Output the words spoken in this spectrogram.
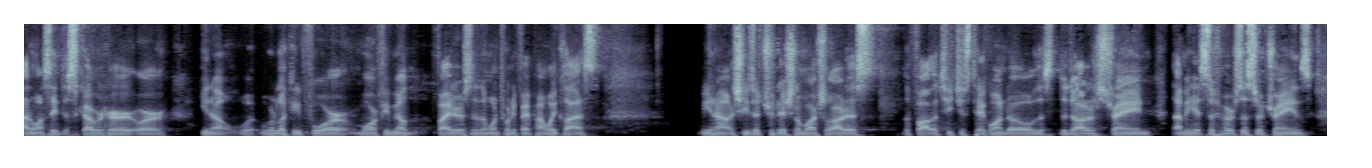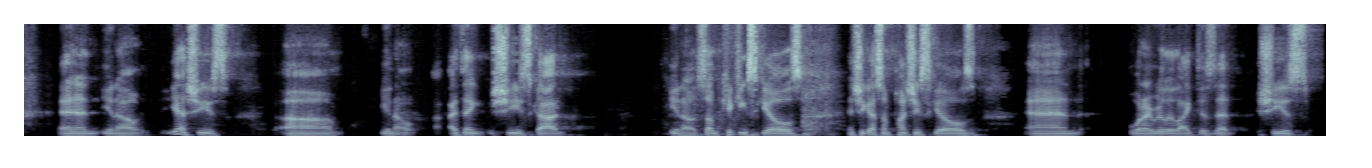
I don't want to say discovered her or you know we're looking for more female fighters in the 125 pound weight class. You know, she's a traditional martial artist. The father teaches taekwondo. The, the daughter's trained. I mean, his her sister trains, and you know, yeah, she's, um, you know, I think she's got, you know, some kicking skills, and she got some punching skills, and what I really liked is that she is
